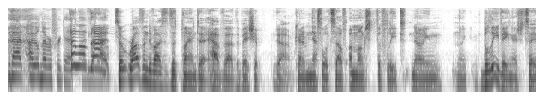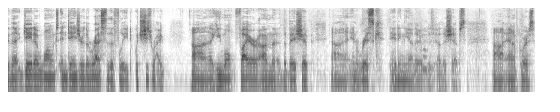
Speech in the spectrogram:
That I will never forget. i love email. that So Rosalind devises this plan to have uh, the base ship uh, kind of nestle itself amongst the fleet, knowing, like, believing, I should say, that Gaeta won't endanger the rest of the fleet, which she's right. Uh, he won't fire on the, the base ship uh, and risk hitting the other the other ships. Uh, and of course,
